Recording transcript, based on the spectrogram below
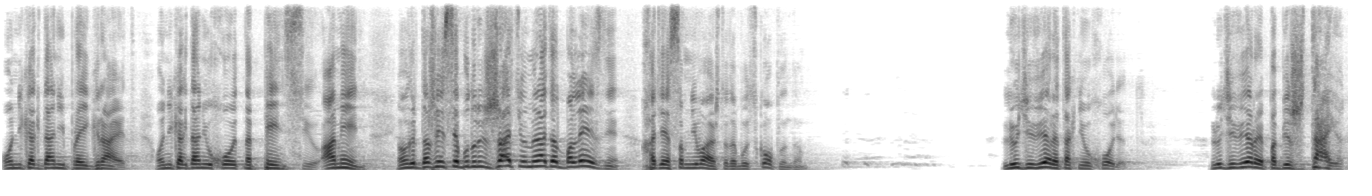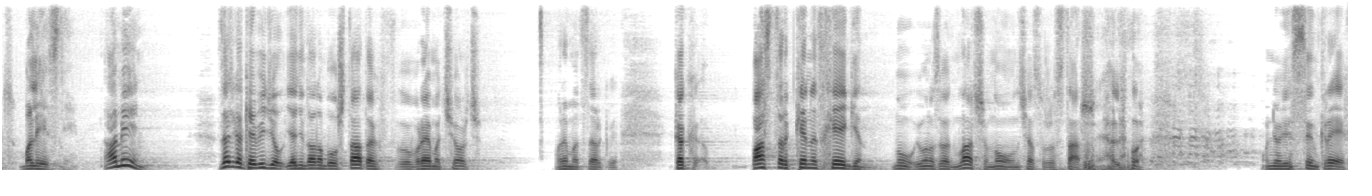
Он никогда не проиграет. Он никогда не уходит на пенсию. Аминь. И он говорит, даже если я буду лежать и умирать от болезни, хотя я сомневаюсь, что это будет с Коплендом, люди веры так не уходят. Люди веры побеждают болезни. Аминь. Знаете, как я видел, я недавно был в Штатах, в Рема Church, в Рема церкви, как пастор Кеннет Хейген, ну, его называют младшим, но он сейчас уже старший. У него есть сын Крейг.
